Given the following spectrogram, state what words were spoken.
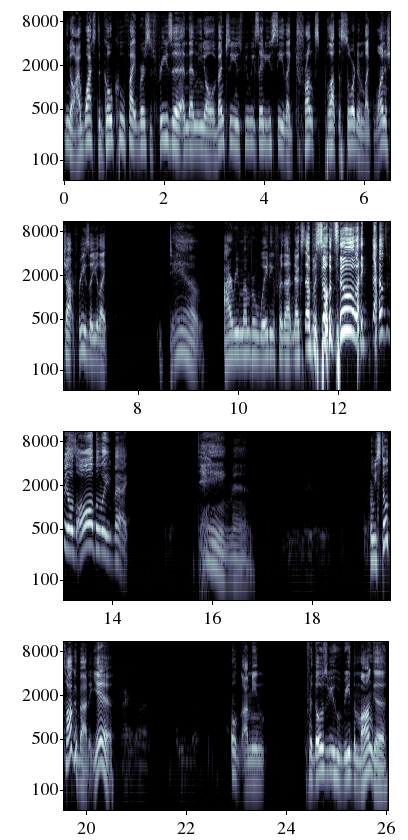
you know, I watched the Goku fight versus Frieza, and then you know, eventually a few weeks later, you see like Trunks pull out the sword and like one shot Frieza. You're like, damn, I remember waiting for that next episode too. Like that feels all the way back. Dang, man. And we still talk about it, yeah. Oh, I mean, for those of you who read the manga,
